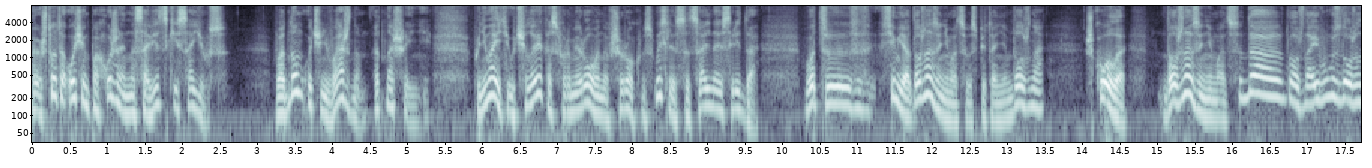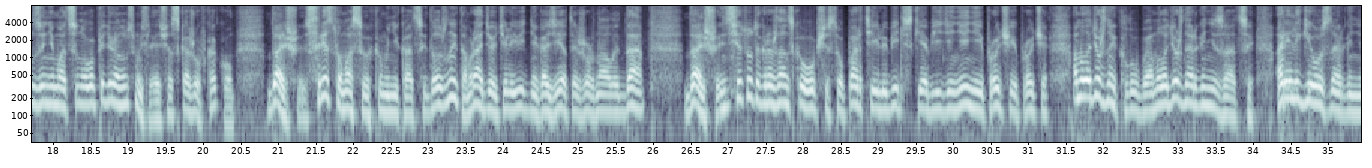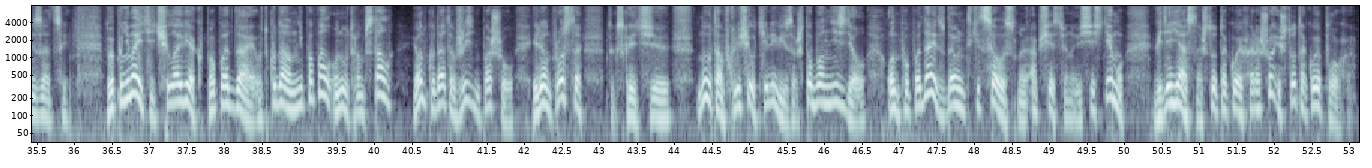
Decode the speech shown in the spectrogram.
э, что-то очень похожее на Советский Союз – в одном очень важном отношении. Понимаете, у человека сформирована в широком смысле социальная среда. Вот э, семья должна заниматься воспитанием? Должна. Школа Должна заниматься? Да, должна. И вуз должен заниматься, но в определенном смысле. Я сейчас скажу, в каком. Дальше. Средства массовых коммуникаций должны, там, радио, телевидение, газеты, журналы, да. Дальше. Институты гражданского общества, партии, любительские объединения и прочее, и прочее. А молодежные клубы, а молодежные организации, а религиозные организации. Вы понимаете, человек, попадая, вот куда он не попал, он утром встал – и он куда-то в жизнь пошел. Или он просто, так сказать, э, ну, там, включил телевизор. Что бы он ни сделал, он попадает в довольно-таки целостную общественную систему, где ясно, что такое хорошо и что такое плохо.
